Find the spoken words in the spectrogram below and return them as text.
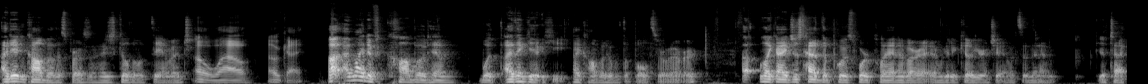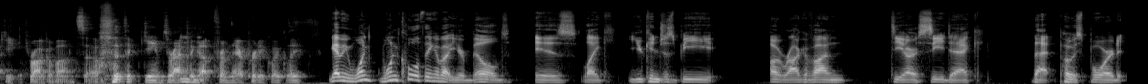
I didn't combo this person. I just killed him with damage. Oh wow. Okay. I, I might have comboed him with. I think he, I comboed him with the bolts or whatever. Uh, like I just had the post-war plan of all right, I'm going to kill your enchantments and then I'm attack you with Ragavan. So the game's wrapping Mhm. up from there pretty quickly. Yeah, I mean one one cool thing about your build is like you can just be a Ragavan DRC deck that post board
